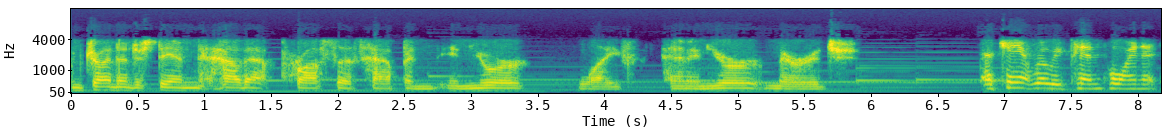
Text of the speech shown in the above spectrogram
I'm trying to understand how that process happened in your life and in your marriage. I can't really pinpoint it.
